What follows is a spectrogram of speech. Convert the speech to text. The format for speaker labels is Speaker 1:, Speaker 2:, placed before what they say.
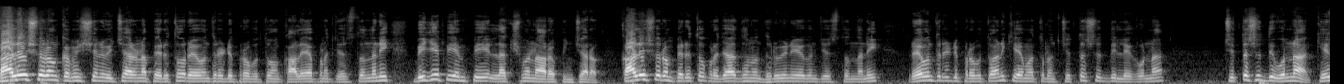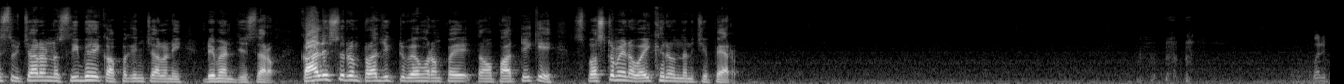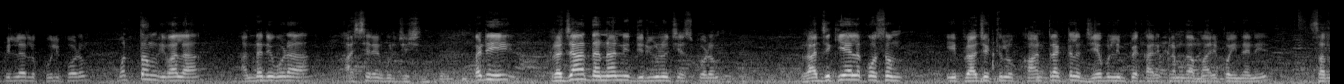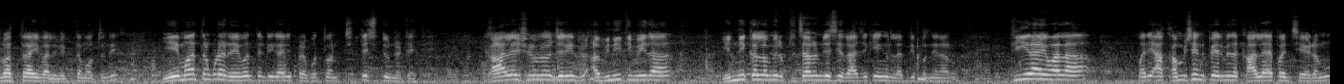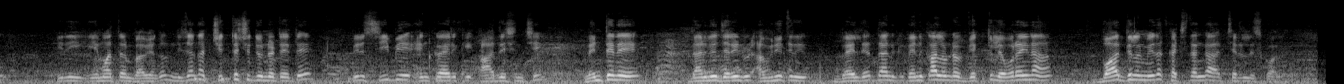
Speaker 1: Kaleshwaram commission విచారణ పేరుతో రేవంత్ రెడ్డి ప్రభుత్వం కాలయాపన చేస్తోందని బీజేపీ ఎంపీ లక్ష్మణ్ ఆరోపించారు. కాళేశ్వరం పేరుతో ప్రజాధనం దుర్వినియోగం చేస్తోందని రేవంత్ రెడ్డి ప్రభుత్వానికి ఏమాత్రం చిత్తశుద్ధి లేకున్నా చిత్తశుద్ధి ఉన్న కేసు విచారణను సీబీఐకి అప్పగించాలని డిమాండ్ చేశారు. కాళేశ్వరం ప్రాజెక్టు వ్యవహారంపై తమ పార్టీకి స్పష్టమైన వైఖరి ఉందని చెప్పారు.
Speaker 2: మరి పిల్లర్లు కూలిపోవడం మొత్తం ఇవాళ అందరినీ కూడా ఆశ్చర్యం గురి చేసింది. కాబట్టి ప్రజాధనాన్ని దుర్వినియోగం చేసుకోవడం రాజకీయాల కోసం ఈ ప్రాజెక్టులు కాంట్రాక్టుల జేబులు నింపే కార్యక్రమంగా మారిపోయిందని సర్వత్రా ఇవాళ వ్యక్తమవుతుంది. ఏమాత్రం కూడా రేవంత్ రెడ్డి గారి ప్రభుత్వానికి చిత్తశుద్ధి ఉన్నట్టయితే కాళేశ్వరంలో జరిగిన అవినీతి మీద ఎన్నికల్లో మీరు ప్రచారం చేసి రాజకీయంగా లబ్ధి పొందినారు. తీరా ఇవాళ మరి ఆ కమిషన్ పేరు మీద కాలయాపన చేయడము ఇది ఏమాత్రం భావ్యం కాదు. నిజంగా చిత్తశుద్ధి ఉన్నట్టయితే మీరు సిబిఐ ఎంక్వైరీకి ఆదేశించి వెంటనే దాని మీద జరిగిన అవినీతిని బయలుదేరి దానికి వెనకాల ఉన్న వ్యక్తులు ఎవరైనా బాధ్యుల మీద ఖచ్చితంగా చర్యలు తీసుకోవాలి.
